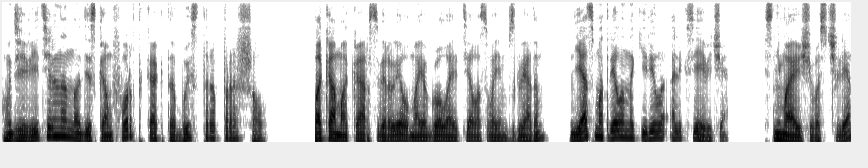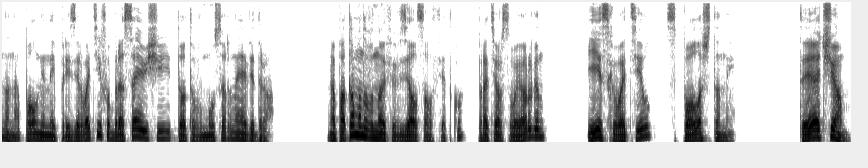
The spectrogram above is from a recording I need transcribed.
Удивительно, но дискомфорт как-то быстро прошел. Пока Макар сверлил мое голое тело своим взглядом, я смотрела на Кирилла Алексеевича, снимающего с члена наполненный презерватив и бросающий тот в мусорное ведро. А потом он вновь взял салфетку, протер свой орган и схватил с пола штаны. «Ты о чем?»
